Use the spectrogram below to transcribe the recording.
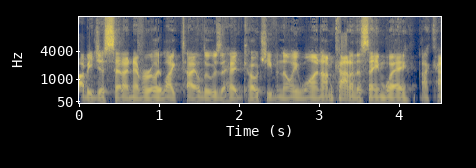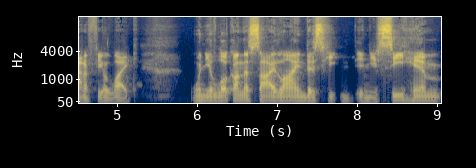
Bobby just said I never really liked Ty Lue as a head coach, even though he won. I'm kind of the same way. I kind of feel like when you look on the sideline, does he and you see him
